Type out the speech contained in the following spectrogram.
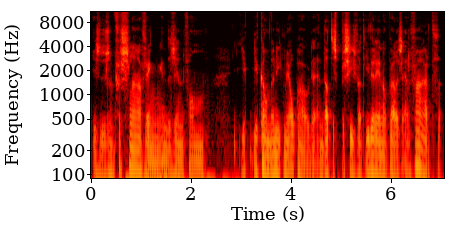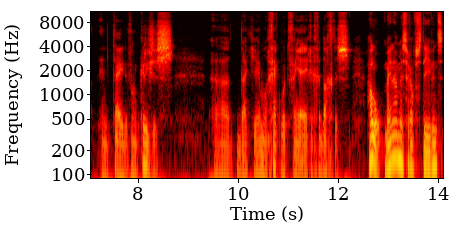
is dus een verslaving in de zin van je, je kan er niet mee ophouden. En dat is precies wat iedereen ook wel eens ervaart in tijden van crisis. Uh, dat je helemaal gek wordt van je eigen gedachten. Hallo, mijn naam is Raf Stevens.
